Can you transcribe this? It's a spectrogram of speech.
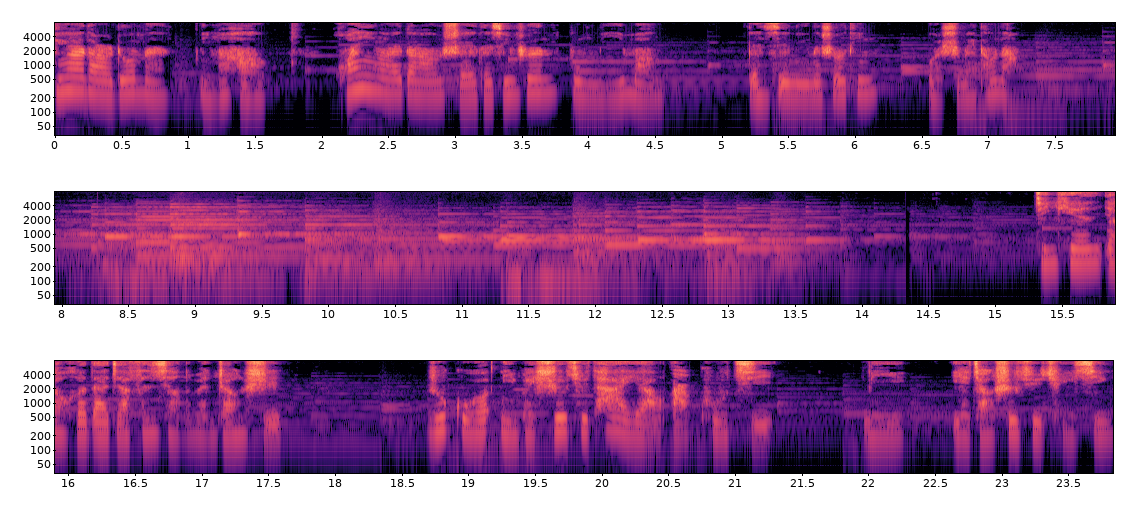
亲爱的耳朵们，你们好，欢迎来到谁的青春不迷茫？感谢您的收听，我是没头脑。今天要和大家分享的文章是：如果你为失去太阳而哭泣，你也将失去群星。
